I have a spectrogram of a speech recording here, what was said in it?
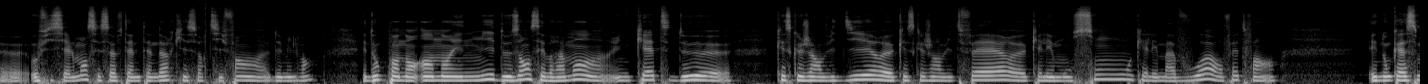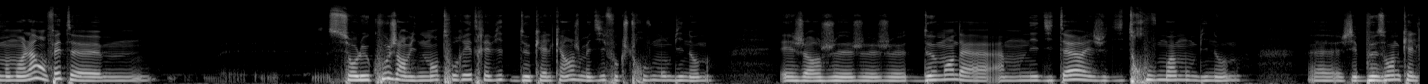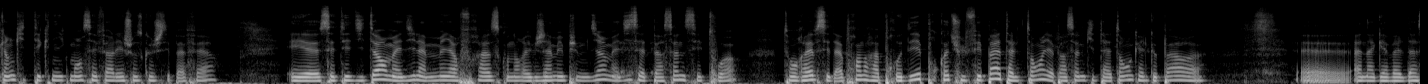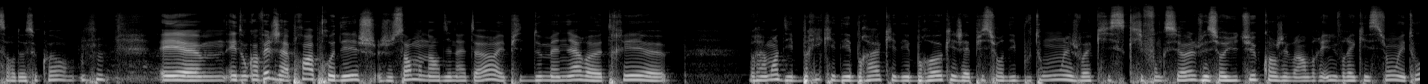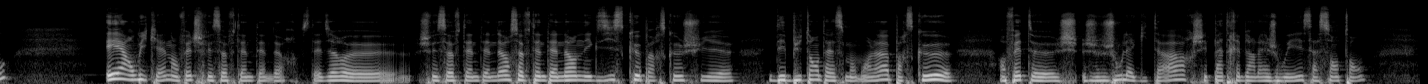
euh, officiellement, c'est Soft and Tender qui est sorti fin euh, 2020. Et donc pendant un an et demi, deux ans, c'est vraiment une quête de euh, qu'est-ce que j'ai envie de dire, euh, qu'est-ce que j'ai envie de faire, euh, quel est mon son, quelle est ma voix en fait. Et donc à ce moment-là, en fait, euh, sur le coup, j'ai envie de m'entourer très vite de quelqu'un. Je me dis, il faut que je trouve mon binôme. Et genre, je, je- demande à, mon éditeur et je dis, trouve-moi mon binôme. Euh, j'ai besoin de quelqu'un qui techniquement sait faire les choses que je sais pas faire. Et euh, cet éditeur m'a dit la meilleure phrase qu'on aurait jamais pu me dire. M'a dit cette personne, c'est toi. Ton rêve, c'est d'apprendre à proder. Pourquoi tu le fais pas? T'as le temps. Il y a personne qui t'attend quelque part. Euh, Anna Gavalda sort de ce corps. et, donc en fait, j'apprends à proder. Je, sors mon ordinateur et puis de manière très vraiment des briques et des braques et des brocs et j'appuie sur des boutons et je vois qui, ce qui fonctionne. Je vais sur YouTube quand j'ai une vraie question et tout. Et un week-end, en fait, je fais Soft and Tender. C'est-à-dire, euh, je fais Soft and Tender. Soft and Tender n'existe que parce que je suis euh, débutante à ce moment-là, parce que, euh, en fait, je, je joue la guitare, je sais pas très bien la jouer, ça s'entend.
